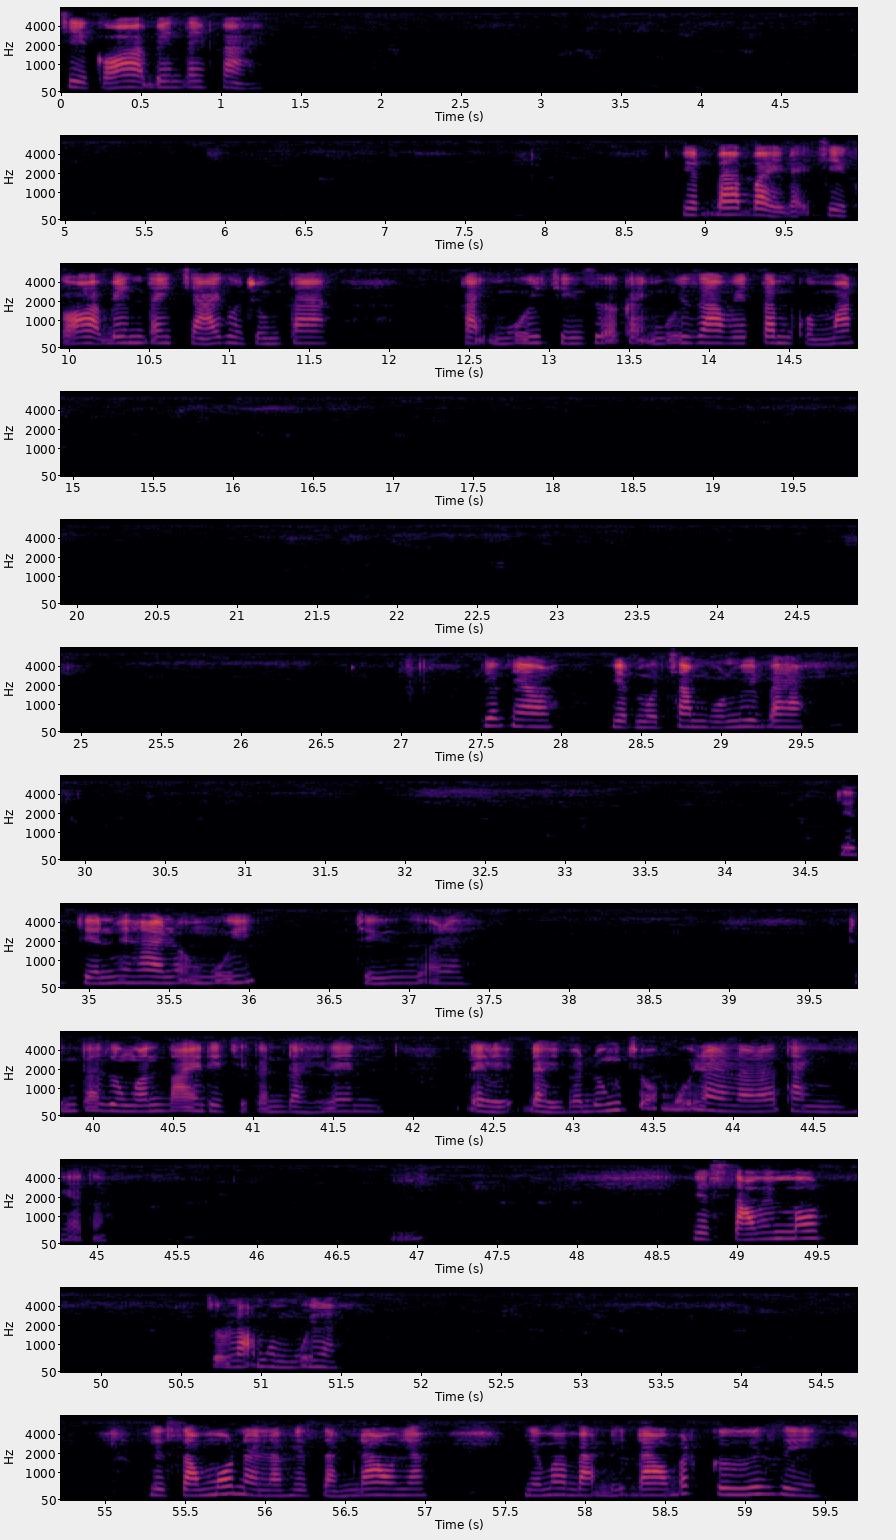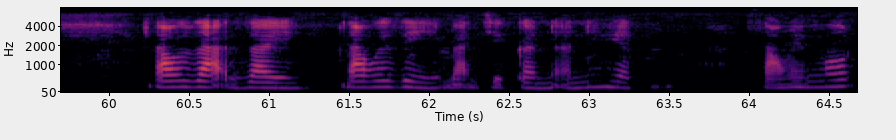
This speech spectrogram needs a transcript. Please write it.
Chỉ có ở bên tay phải. Huyệt 37 lại chỉ có ở bên tay trái của chúng ta. Cạnh mũi chính giữa, cạnh mũi giao với tâm của mắt. Tiếp theo, huyệt 143. Tiếp tiến với hai lỗ mũi chính giữa đây. Chúng ta dùng ngón tay thì chỉ cần đẩy lên để đẩy vào đúng chỗ mũi này là đã thành huyệt rồi. Huyệt 61 chỗ lõm của mũi này. Huyệt 61 này là huyệt giảm đau nha nếu mà bạn bị đau bất cứ gì đau dạ dày đau cái gì bạn chỉ cần ấn huyệt 61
